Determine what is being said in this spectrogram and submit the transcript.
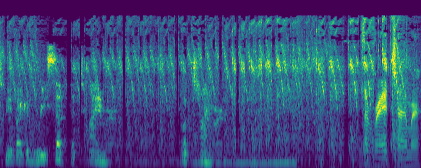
Asked me if I could reset the timer. What timer? the red timer.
